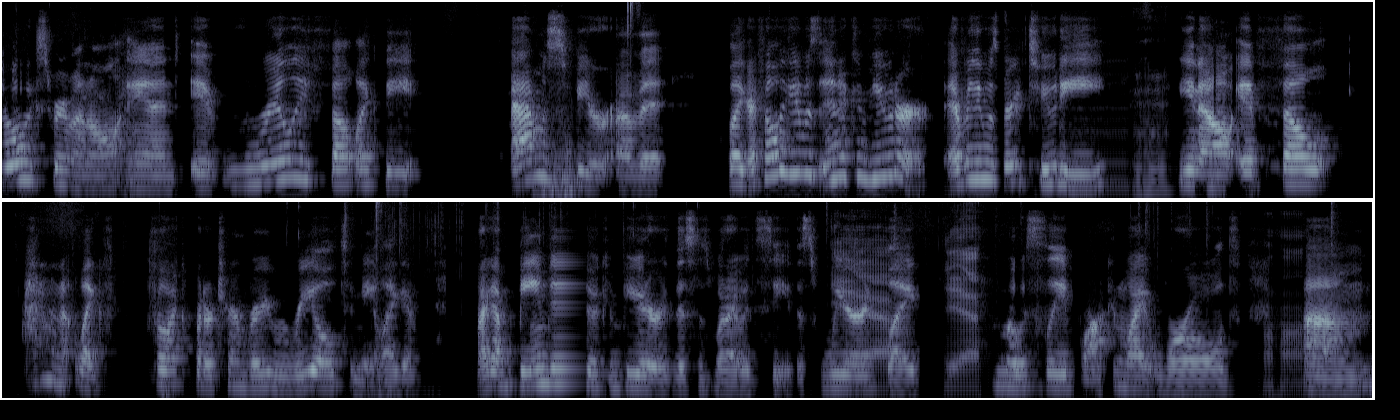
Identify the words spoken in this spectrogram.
so experimental and it really felt like the atmosphere of it like I felt like it was in a computer. Everything was very 2D. Mm, hmm You know, it felt I don't know, like for lack of a better term, very real to me. Like if I got beamed into a computer, this is what I would see. This weird, Yeah. like Yeah. mostly black and white world. Uh huh. Um,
